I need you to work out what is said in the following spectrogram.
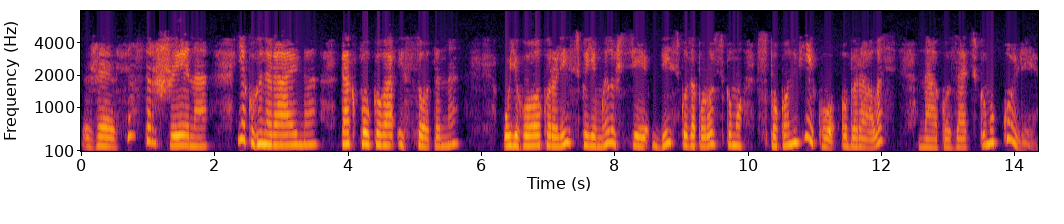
що вся старшина, як генеральна, так полкова і сотенна, у його королівської милості війську Запорозькому спокон віку обиралась на козацькому колі.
